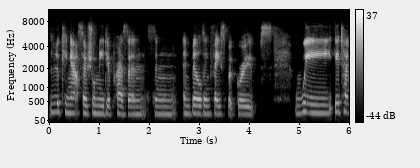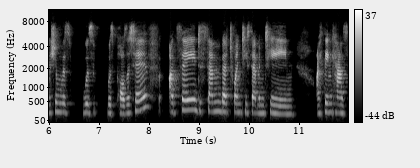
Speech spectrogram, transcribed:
looking at social media presence and, and building Facebook groups, we the attention was was was positive. I'd say in December 2017, I think as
